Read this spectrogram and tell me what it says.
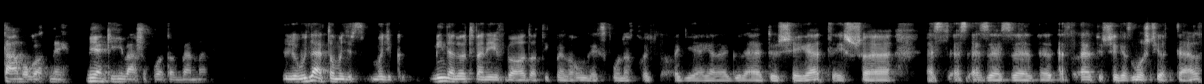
támogatni? Milyen kihívások voltak benne? Úgy látom, hogy mondjuk minden 50 évben adatik meg a Hungexpo-nak, hogy egy ilyen jellegű lehetőséget, és ez, ez, ez, ez, ez a lehetőség ez most jött el,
